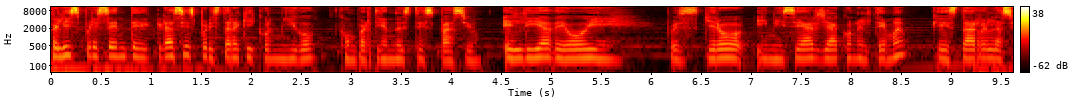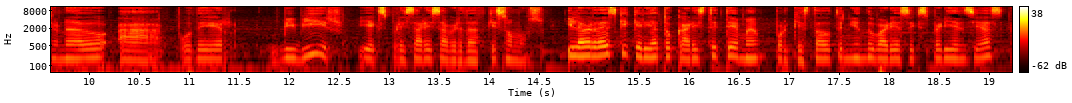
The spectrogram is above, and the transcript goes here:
Feliz presente, gracias por estar aquí conmigo compartiendo este espacio. El día de hoy pues quiero iniciar ya con el tema que está relacionado a poder vivir y expresar esa verdad que somos. Y la verdad es que quería tocar este tema porque he estado teniendo varias experiencias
